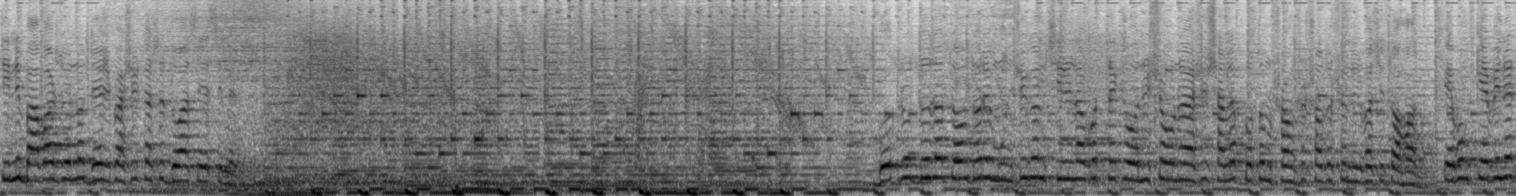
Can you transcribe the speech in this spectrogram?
তিনি বাবার জন্য দেশবাসীর কাছে দোয়া চেয়েছিলেন। বদরুদ্দোজা চৌধুরী মুন্সীগঞ্জ শ্রীনগর থেকে উনিশশো উনআশি সালে প্রথম সংসদ সদস্য নির্বাচিত হন এবং ক্যাবিনেট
